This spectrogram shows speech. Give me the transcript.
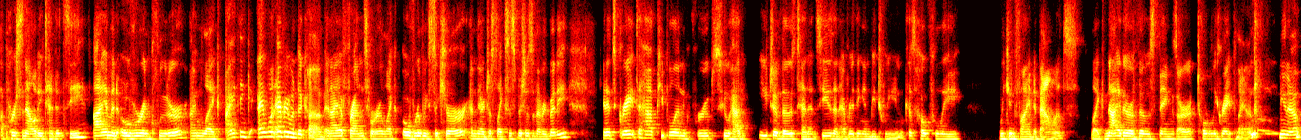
a personality tendency. I am an over includer. I'm like, I think I want everyone to come. And I have friends who are like overly secure and they're just like suspicious of everybody. And it's great to have people in groups who have each of those tendencies and everything in between, because hopefully we can find a balance. Like neither of those things are a totally great plan, you know?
